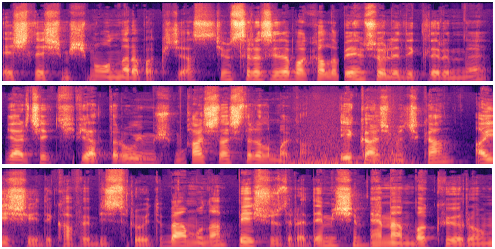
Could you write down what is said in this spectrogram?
eşleşmiş mi onlara bakacağız. Şimdi sırasıyla bakalım benim söylediklerimle gerçek fiyatlara uymuş mu? Karşılaştıralım bakalım. İlk karşıma çıkan Ay ışığıydı, Kafe Bistro'ydu. Ben buna 500 lira demişim. Hemen bakıyorum.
